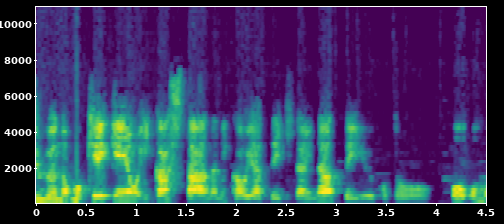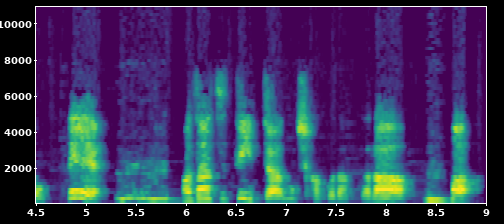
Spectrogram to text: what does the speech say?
自分のこう経験を活かした何かをやっていきたいなっていうことを思って、マザーズティーチャーの資格だったら、まあ、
